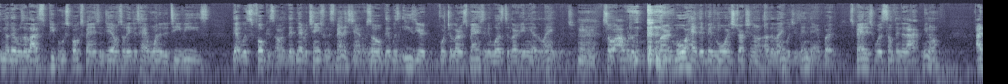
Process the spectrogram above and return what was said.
you know, there was a lot of people who spoke Spanish in jail, and so they just had one of the TVs that was focused on that never changed from the Spanish channel. So it was easier for to learn Spanish than it was to learn any other language. Mm-hmm. So I would have learned more had there been more instruction on other languages in there. But Spanish was something that I, you know, I,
